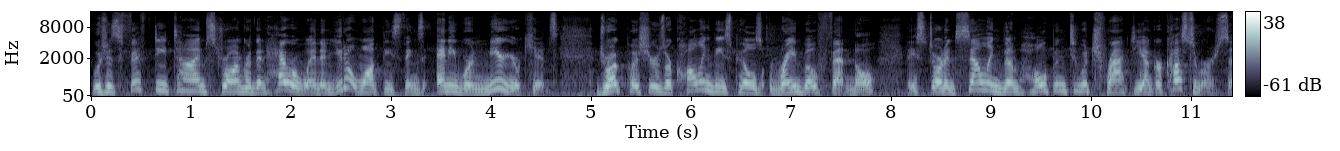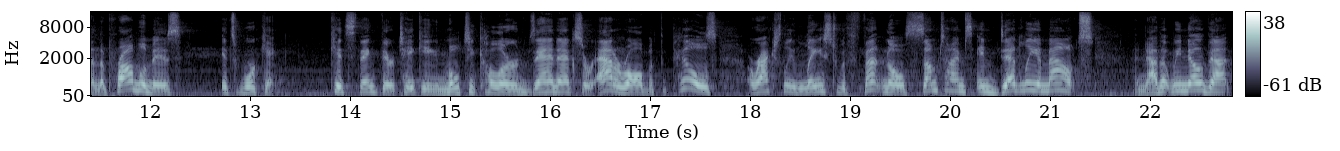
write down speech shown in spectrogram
which is 50 times stronger than heroin, and you don't want these things anywhere near your kids. Drug pushers are calling these pills rainbow fentanyl. They started selling them hoping to attract younger customers, and the problem is it's working. Kids think they're taking multicolored Xanax or Adderall, but the pills are actually laced with fentanyl, sometimes in deadly amounts. And now that we know that,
